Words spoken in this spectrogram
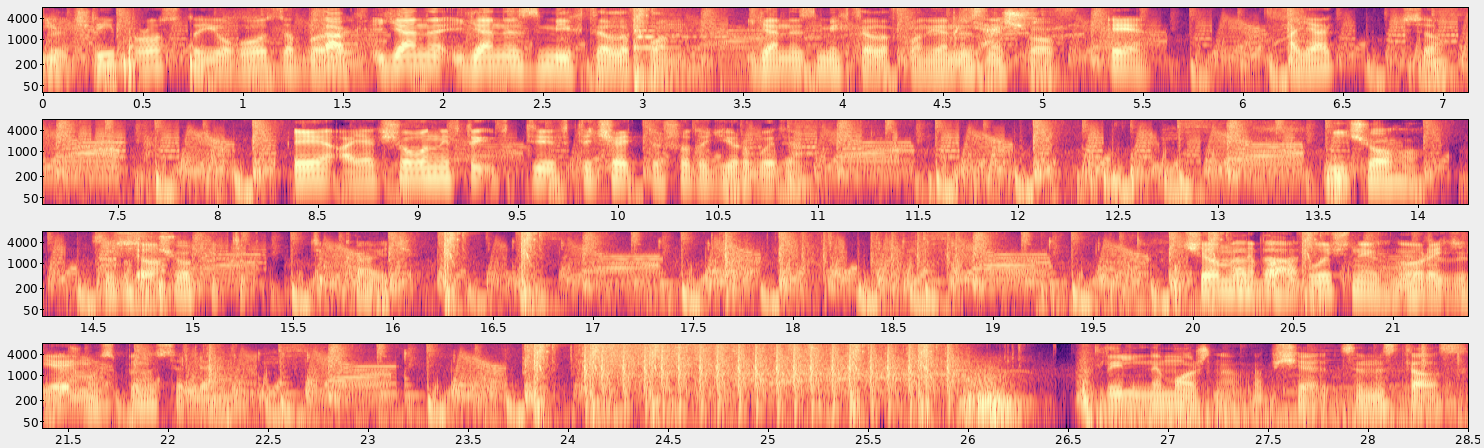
і Речі. ти просто його забери. Так, я не, я не зміг телефон. Я не зміг телефон, я не знайшов. Е, а як? Все. Е, а якщо вони вте- вте- втечать, то що тоді робити? Нічого. Це просто Всьо? чуваки ті- тікають. Чел мене Та да. благополучно ігнорить, я йому в спину стріляю. Дриль не можна, вообще, це не стелс.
